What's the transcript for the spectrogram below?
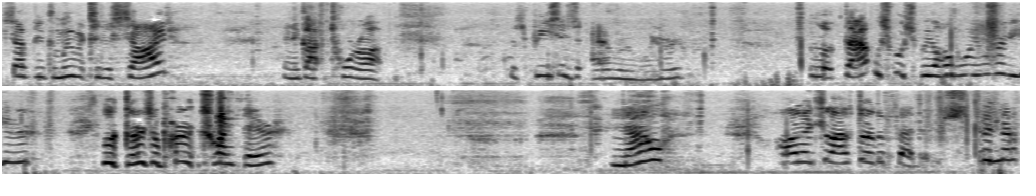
except you can move it to the side, and it got tore up. There's pieces everywhere. Look, that was supposed to be all the way over here. Look, there's a perch right there. Now, all that's left are the feathers. And not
